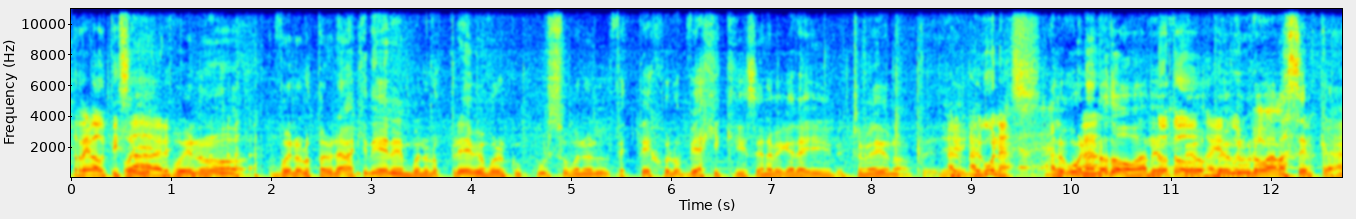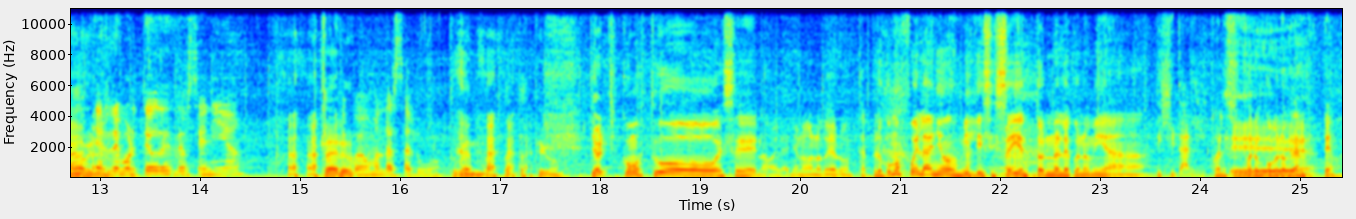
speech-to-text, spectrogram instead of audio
rebautizada. Oye, bueno, bueno los panoramas que tienen, bueno los premios, bueno el concurso, bueno el festejo, los viajes que se van a pegar ahí entre medio, no. Al- algunas. Algunas, Ah, no todos, ah, no pero- hay pero que uno va más cerca. ah, El reporteo desde Oceanía. Le claro, podemos mandar saludos. estupendo, fantástico. George, ¿cómo estuvo ese.? No, el año no, no te voy a preguntar. Pero ¿cómo fue el año 2016 en torno a la economía digital? ¿Cuáles fueron como los Eh, grandes temas?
